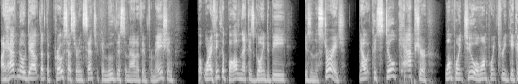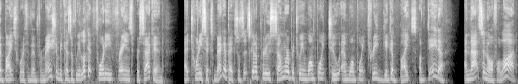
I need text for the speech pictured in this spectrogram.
I have no doubt that the processor and sensor can move this amount of information, but where I think the bottleneck is going to be is in the storage. Now, it could still capture 1.2 or 1.3 gigabytes worth of information because if we look at 40 frames per second at 26 megapixels, it's going to produce somewhere between 1.2 and 1.3 gigabytes of data. And that's an awful lot.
